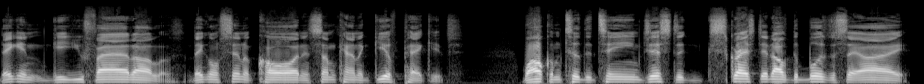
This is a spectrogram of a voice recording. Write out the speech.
They can give you five dollars. They gonna send a card and some kind of gift package. Welcome to the team, just to scratch that off the bush to say, all right.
